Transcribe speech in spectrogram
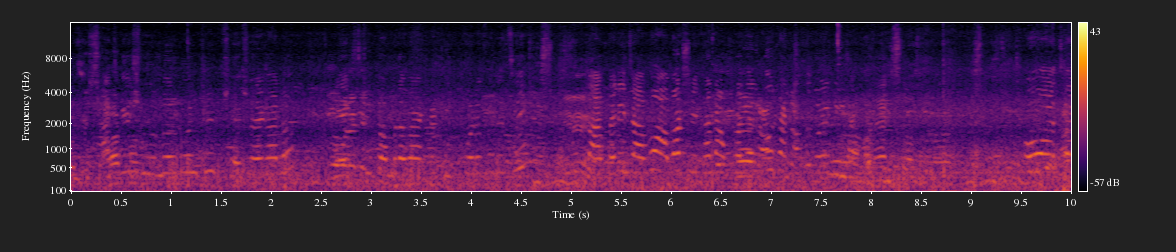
আজকে সুন্দরবন ট্রিপ শেষ হয়ে গেল। নেক্সট ট্রিপ আমরা একটা ঠিক করে ফেলেছি। তাড়াতাড়ি যাব আবার সেখানে আপনাদেরকেও সাথে করে নিয়ে যাব। ও আচ্ছা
